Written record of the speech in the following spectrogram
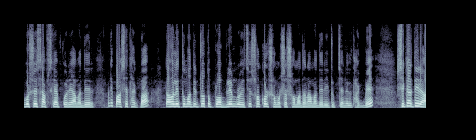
অবশ্যই সাবস্ক্রাইব করে আমাদের মানে পাশে থাকবা। তাহলে তোমাদের যত প্রবলেম রয়েছে, সকল সমস্যার সমাধান আমাদের ইউটিউব চ্যানেলে থাকবে। শিক্ষার্থীরা,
